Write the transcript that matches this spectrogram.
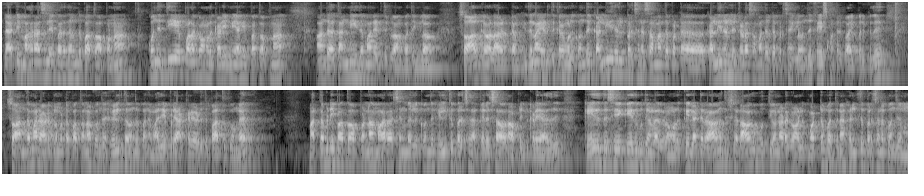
இல்லாட்டி மகராசிலே பிறந்த வந்து பார்த்தோம் அப்படின்னா கொஞ்சம் தீய பழக்கவங்களுக்கு அடிமையாகி பார்த்தோம் அப்படின்னா அந்த தண்ணி இதை மாதிரி எடுத்துக்குவாங்க பார்த்தீங்களா? ஸோ ஆல்கஹால் ஆட்டம் இதெல்லாம் எடுத்துக்கிறவங்களுக்கு வந்து கல்லீரல் பிரச்சனை சம்மந்தப்பட்ட கல்லீரல் ரிலேட்டடாக சம்மந்தப்பட்ட பிரச்சனைகளை வந்து ஃபேஸ் பண்ணுறதுக்கு வாய்ப்பு இருக்குது. ஸோ அந்த மாதிரி ஆட்களை மட்டும் பார்த்தோம்னா கொஞ்சம் ஹெல்த்தை வந்து கொஞ்சம் மதியப்படி அக்கறை எடுத்து பார்த்துக்கோங்க. மற்றபடி பார்த்தோம் அப்படின்னா மகராசி நண்பர்களுக்கு வந்து ஹெல்த் பிரச்சனை பெருசாக வரும் அப்படின்னு கிடையாது. கேது திசையே கேது புத்தியம் நடக்கிறவங்களுக்கு இல்லாட்டி ராகு திசை ராகு புத்தியம் நடக்கிறவங்களுக்கு மட்டும் பார்த்தீங்கன்னா ஹெல்த் பிரச்சனை கொஞ்சம்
